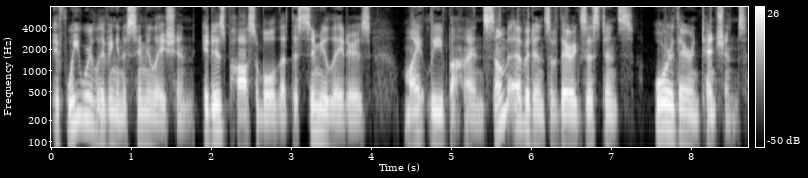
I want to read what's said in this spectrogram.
If we were living in a simulation, it is possible that the simulators might leave behind some evidence of their existence or their intentions.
